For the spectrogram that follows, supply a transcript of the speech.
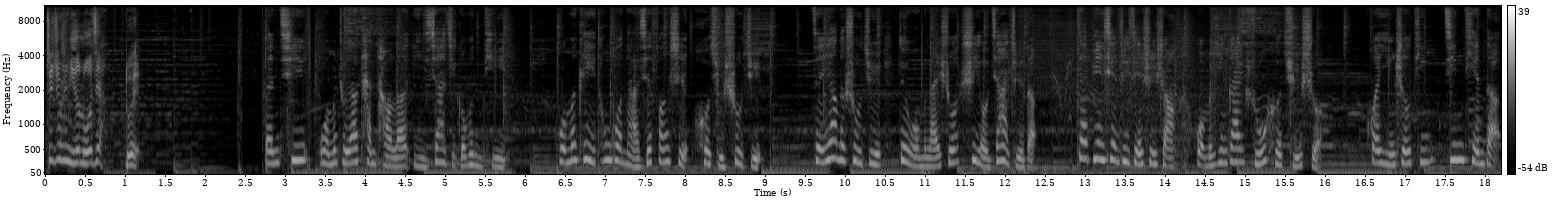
这就是你的逻辑。对。本期我们主要探讨了以下几个问题：我们可以通过哪些方式获取数据？怎样的数据对我们来说是有价值的？在变现这件事上，我们应该如何取舍？欢迎收听今天的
